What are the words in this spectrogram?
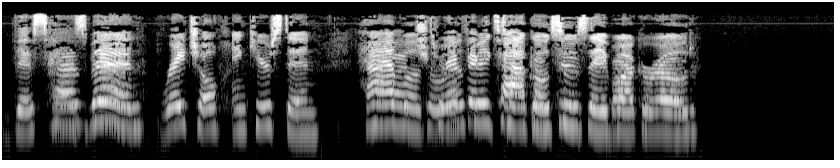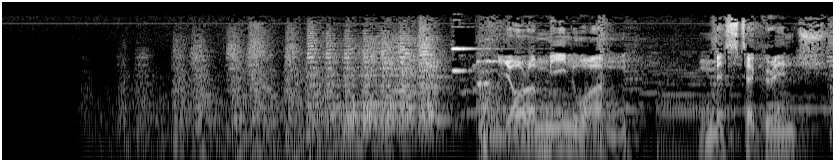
This has been Rachel. And Kirsten, Have a terrific Taco Tuesday, Barker Road. You're a mean one, Mr. Grinch.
